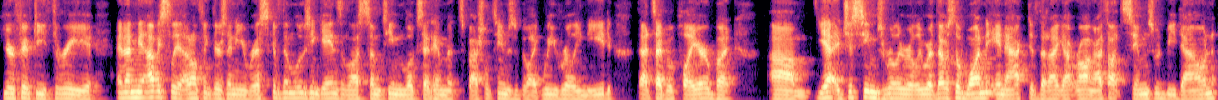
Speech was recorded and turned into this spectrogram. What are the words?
your 53, and I mean obviously I don't think there's any risk of them losing Gaines unless some team looks at him at special teams to be like we really need that type of player. But um, yeah, it just seems really, really weird. That was the one inactive that I got wrong. I thought Sims would be down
